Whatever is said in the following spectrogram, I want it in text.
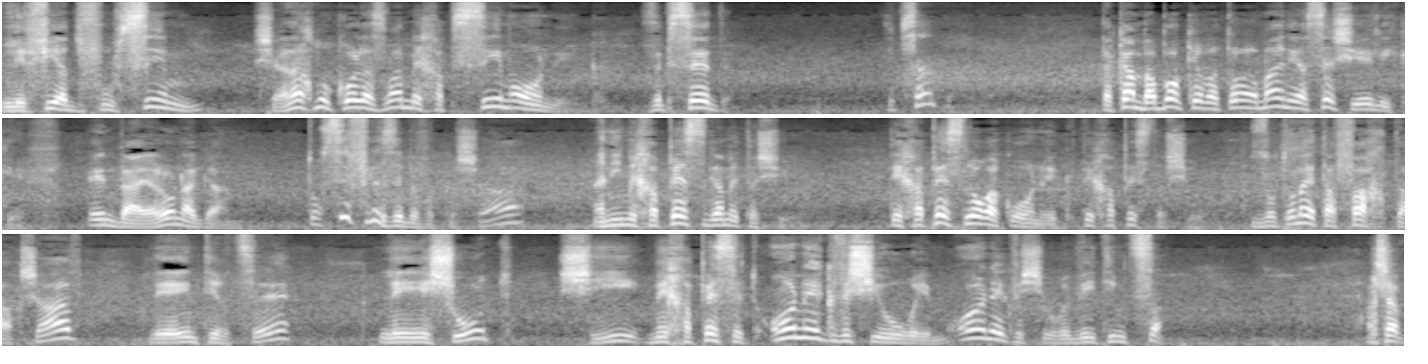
לפי הדפוסים שאנחנו כל הזמן מחפשים עונג. זה בסדר. זה בסדר. אתה קם בבוקר ואתה אומר, מה אני אעשה שיהיה לי כיף? אין בעיה, לא נגענו. תוסיף לזה בבקשה, אני מחפש גם את השיעור. תחפש לא רק עונג, תחפש את השיעור. זאת אומרת, הפכת עכשיו, אם תרצה, לישות שהיא מחפשת עונג ושיעורים, עונג ושיעורים, והיא תמצא. עכשיו,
